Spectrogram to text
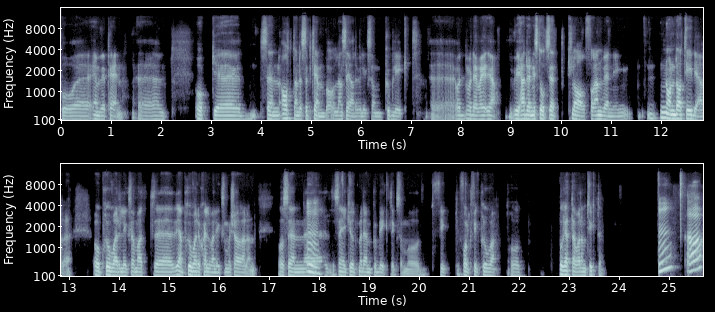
på MVPn. Och eh, sen 18 september lanserade vi liksom publikt. Eh, och, och, det var, ja, vi hade den i stort sett klar för användning någon dag tidigare och provade liksom att, eh, ja, provade själva liksom att köra den. Och sen, eh, mm. sen gick ut med den publikt liksom och fick, folk fick prova och berätta vad de tyckte. Ja,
